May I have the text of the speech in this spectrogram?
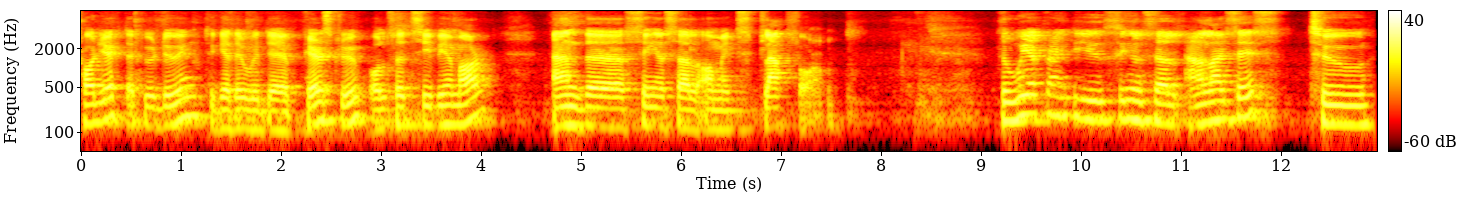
project that we're doing together with the Pers group, also at CBMR and the single cell omics platform. So we are trying to use single cell analysis to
